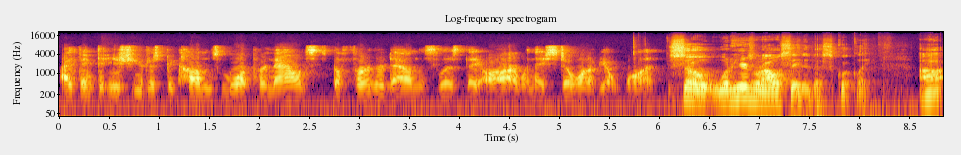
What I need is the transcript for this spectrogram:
I think the issue just becomes more pronounced the further down this list they are when they still want to be a one. So, what? Here's what I will say to this quickly. Uh,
